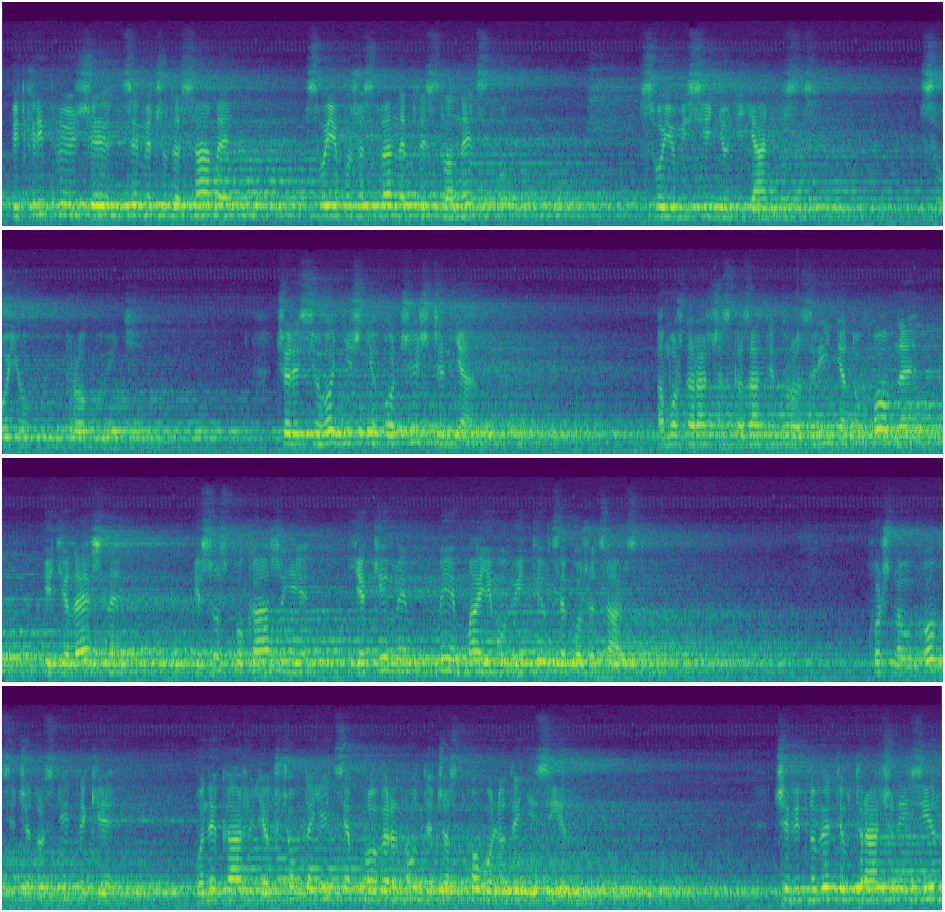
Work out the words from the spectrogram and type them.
підкріплюючи цими чудесами своє божественне прислаництво, свою місійну діяльність, свою проповідь. Через сьогоднішнє очищення, а можна радше сказати прозріння духовне і тілесне, Ісус показує, якими ми маємо війти в це Боже Царство. Хоч науковці чи дослідники, вони кажуть, якщо вдається повернути частково людині зір, чи відновити втрачений зір,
